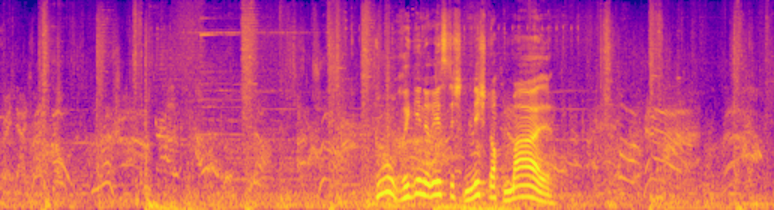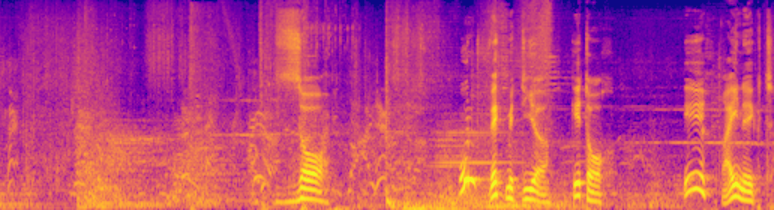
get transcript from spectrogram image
Bin dein Du regenerierst dich nicht nochmal. So. Weg mit dir. Geht doch. Gereinigt.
